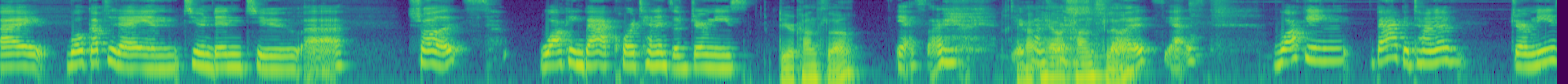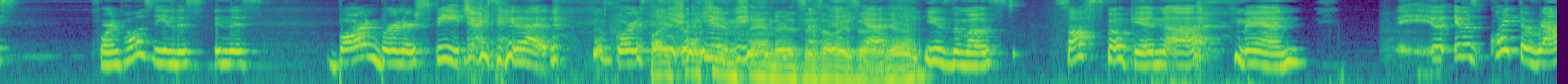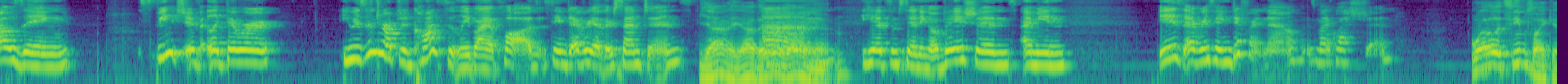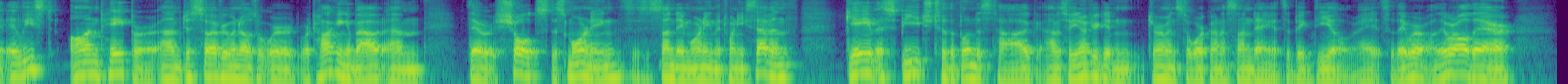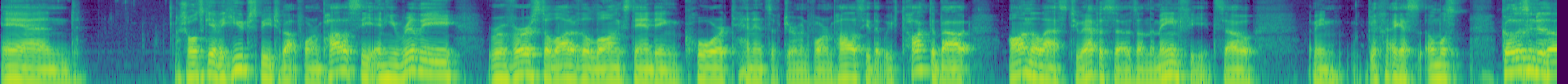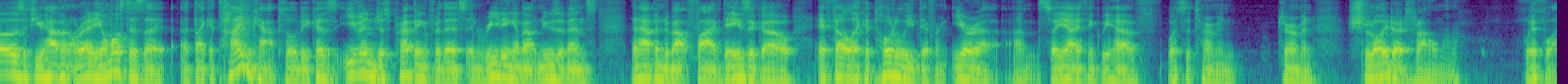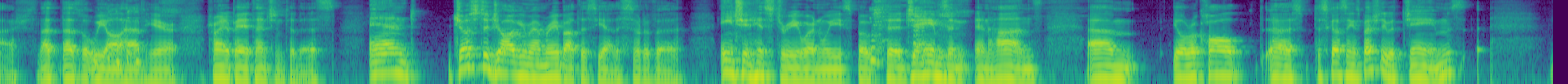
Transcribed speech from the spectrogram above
I woke up today and tuned into uh, Scholz walking back core tenets of Germany's. Dear Kanzler. Yes, sorry. Dear Herr- Herr Kanzler. Scholz, yes. Walking back a ton of Germany's foreign policy in this in this barn burner speech. I say that, of course. By Schultzian standards is always a, yeah, yeah. he is the most soft-spoken uh, man. It, it was quite the rousing speech. If like there were, he was interrupted constantly by applause. It seemed every other sentence. Yeah, yeah, they were loving it. Um, He had some standing ovations. I mean, is everything different now? Is my question. Well, it seems like it, at least on paper. Um, just so everyone knows what we're we're talking about. Um, there, were Scholz this morning, this is Sunday morning, the twenty seventh, gave a speech to the Bundestag. Um, so you know, if you're getting Germans to work on a Sunday, it's a big deal, right? So they were they were all there, and Scholz gave a huge speech about foreign policy, and he really reversed a lot of the long-standing core tenets of German foreign policy that we've talked about on the last two episodes on the main feed. So, I mean, I guess almost go listen to those if you haven't already, almost as a, like a time capsule, because even just prepping for this and reading about news events that happened about five days ago, it felt like a totally different era. Um, so yeah, I think we have what's the term in German? Schleudertrauma whiplash. So that that's what we all have here, trying to pay attention to this. And just to jog your memory about this, yeah, this sort of a ancient history when we spoke to James and, and Hans. Um, you'll recall uh, discussing, especially with James,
